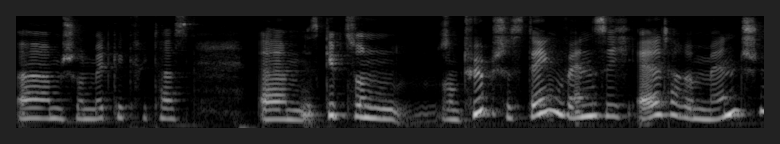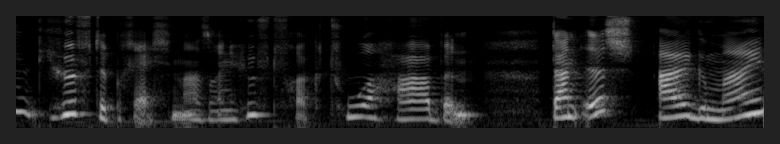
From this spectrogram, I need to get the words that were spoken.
ähm, schon mitgekriegt hast. Ähm, es gibt so ein, so ein typisches Ding, wenn sich ältere Menschen die Hüfte brechen, also eine Hüftfraktur haben, dann ist allgemein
